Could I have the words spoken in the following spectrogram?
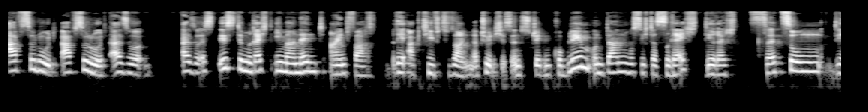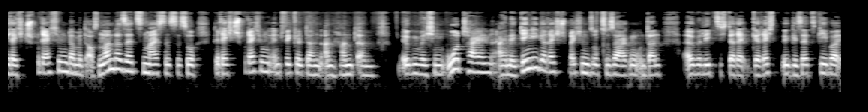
Absolut, absolut. Also also es ist dem Recht immanent einfach reaktiv zu sein. Natürlich, es entsteht ein Problem und dann muss sich das Recht, die Recht Setzung, die Rechtsprechung damit auseinandersetzen. Meistens ist es so, die Rechtsprechung entwickelt dann anhand ähm, von irgendwelchen Urteilen eine gängige Rechtsprechung sozusagen und dann äh, überlegt sich der Re Gerecht äh, Gesetzgeber,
